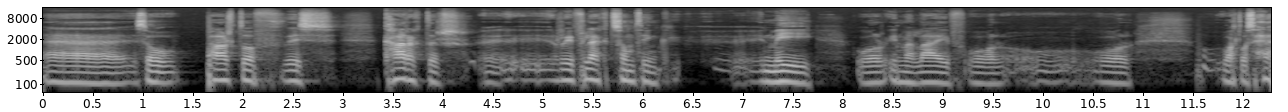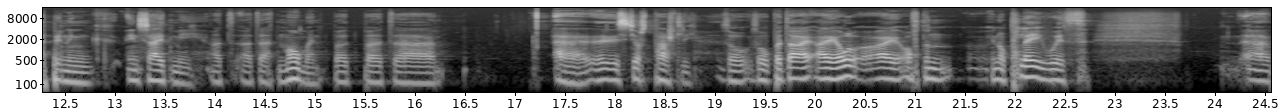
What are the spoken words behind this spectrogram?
Uh, so part of this character uh, reflects something in me or in my life or, or what was happening inside me at, at that moment. But, but uh, uh, it's just partly. So, so but I, I, I often you know, play with uh,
